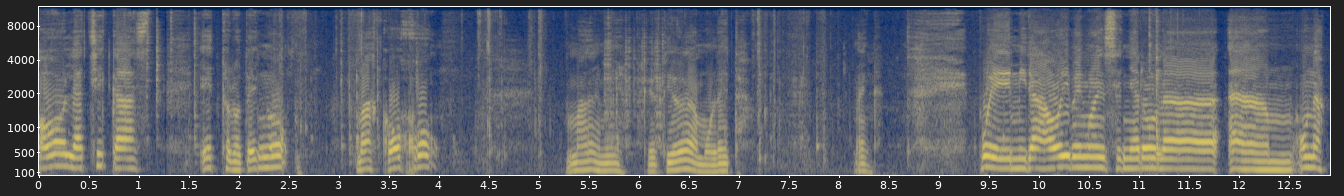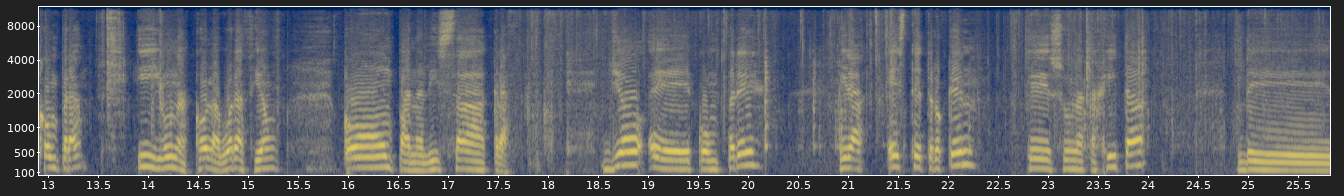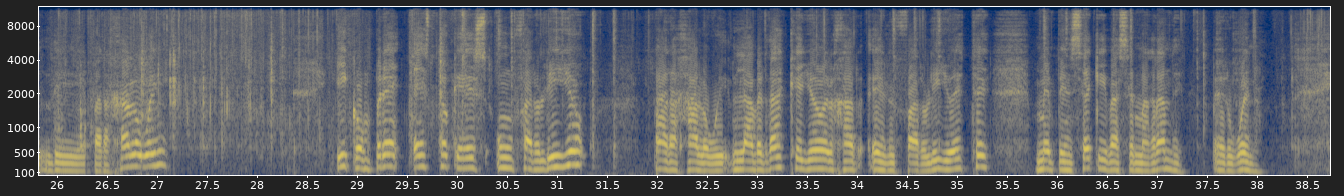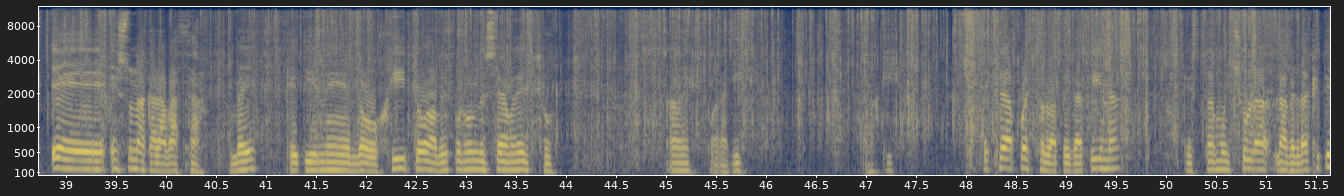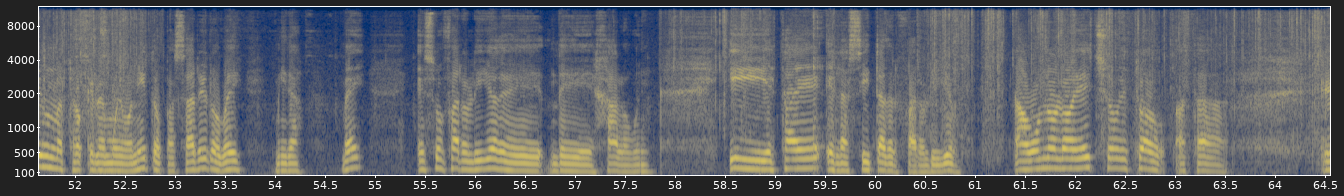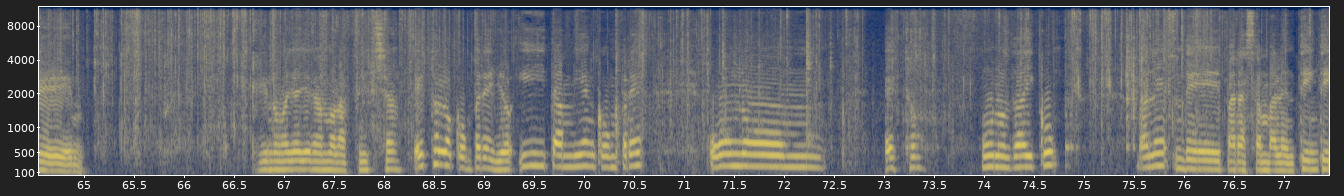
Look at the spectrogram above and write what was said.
Hola chicas, esto lo tengo más cojo. Madre mía, que de la muleta. Venga. Pues mira, hoy vengo a enseñar una, unas compras y una colaboración con Panalisa Craft. Yo eh, compré, mira, este troquel, que es una cajita de para Halloween y compré esto que es un farolillo para Halloween. La verdad es que yo el, el farolillo este me pensé que iba a ser más grande pero bueno. Eh, es una calabaza ¿veis? que tiene los ojitos a ver por dónde se abre esto. A ver por aquí. Por aquí. Es que ha puesto la pegatina que está muy chula. La verdad es que tiene unos troqueles muy bonitos pasar y lo veis. Mira veis es un farolillo de, de Halloween y esta es la cita del farolillo. Aún no lo he hecho esto hasta que no vaya llegando la fecha. Esto lo compré yo y también compré unos estos unos daiku vale de para san valentín.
